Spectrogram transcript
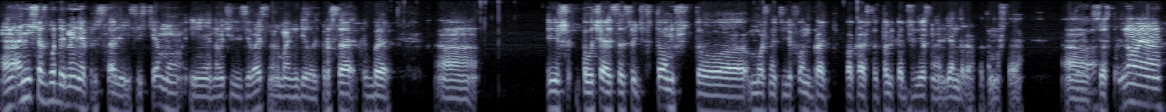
А- Они сейчас более-менее представили и систему, и научились девайс нормально делать. Просто, как бы, а, лишь получается суть в том, что можно телефон брать пока что только от железного вендора, потому что Да. все остальное,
